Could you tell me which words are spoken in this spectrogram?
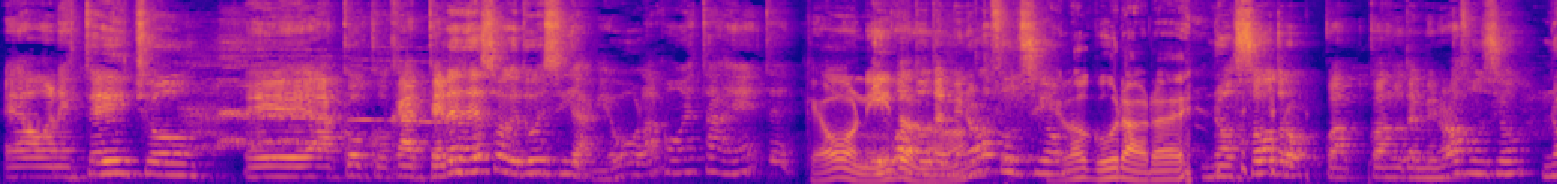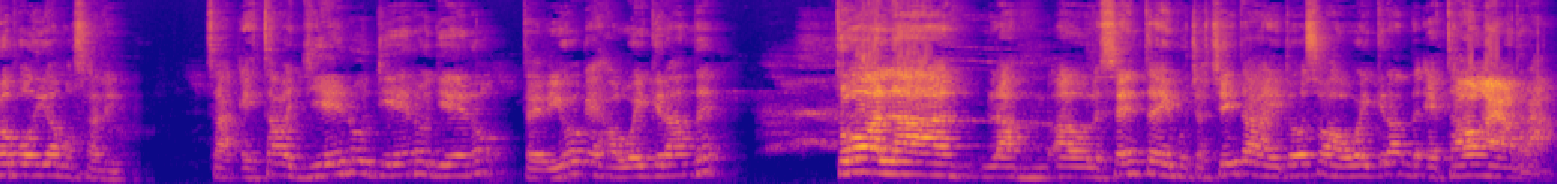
Eh, Avan Station. Eh, a- carteles de eso que tú decías, ¿qué bola con esta gente? Qué bonito, y cuando ¿no? terminó la Qué función, locura, nosotros, cua- cuando terminó la función, no podíamos salir. O sea, estaba lleno, lleno, lleno. Te digo que Hawái Grande, todas las, las adolescentes y muchachitas y todos esos Hawái Grandes estaban ahí atrás.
